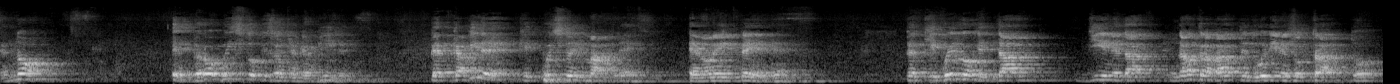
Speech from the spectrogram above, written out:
Eh no. E però questo bisogna capire. Per capire che questo è il male e non è il bene, perché quello che dà viene da un'altra parte dove viene sottratto,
